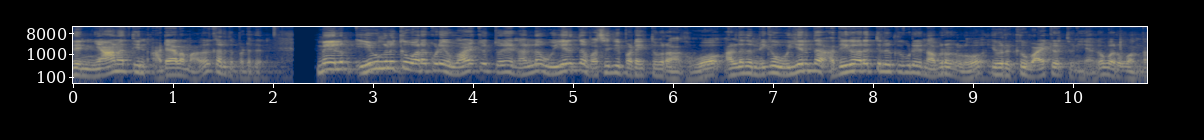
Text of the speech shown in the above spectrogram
இது ஞானத்தின் அடையாளமாக கருதப்படுது. மேலும் இவங்களுக்கு வரக்கூடிய வாழ்க்கை துணை நல்ல உயர்ந்த வசதி படைத்தவராகவோ அல்லது மிக உயர்ந்த அதிகாரத்தில் இருக்கக்கூடிய நபர்களோ இவருக்கு வாழ்க்கை துணையாக வருவாங்க.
